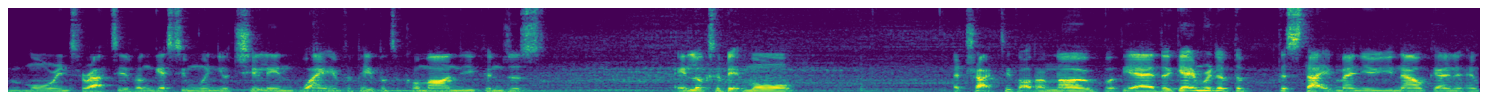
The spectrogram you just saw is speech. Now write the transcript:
more interactive. I'm guessing when you're chilling, waiting for people to come on, you can just. It looks a bit more attractive. I don't know, but yeah, they're getting rid of the the static menu. You're now going to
